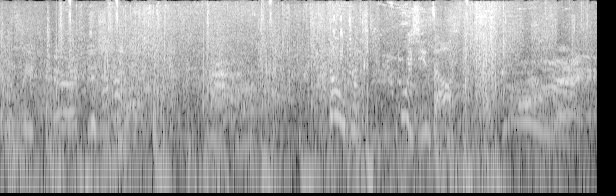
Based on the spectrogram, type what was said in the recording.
Enemy turret destroyed. 冻住，不许走！ Oh there.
